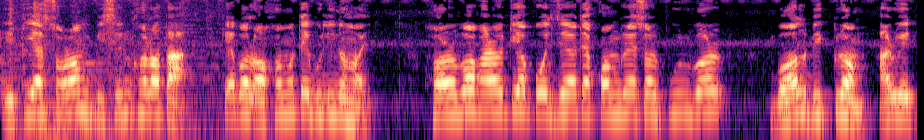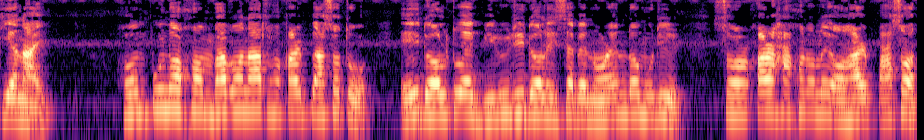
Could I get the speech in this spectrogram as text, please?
এতিয়া চৰম বিশৃংখলতা কেৱল অসমতে বুলি নহয়। সৰ্বভাৰতীয় পৰ্যায়তে কংগ্ৰেছৰ পূৰ্বৰ বল বিক্ৰম আৰু এতিয়া নাই। সম্পূৰ্ণ সম্ভাৱনা থকাৰ পাছতো এই দলটোৱে বিৰোধী দল হিচাপে নৰেন্দ্ৰ মোদীৰ চৰকাৰ শাসনলৈ অহাৰ পাছত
